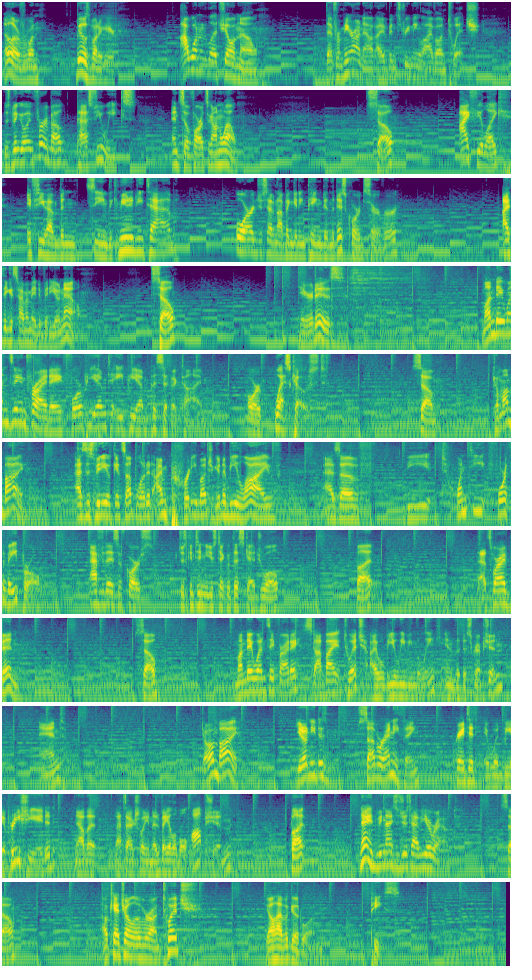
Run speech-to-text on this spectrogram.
Hello, everyone. Blovesbudder here. I wanted to let y'all know that from here on out, I've been streaming live on Twitch. Has been going for about past few weeks, and so far it's gone well. So, I feel like if you haven't been seeing the community tab, or just have not been getting pinged in the Discord server, I think it's time I made a video now. So, here it is. Monday, Wednesday, and Friday, 4 p.m. to 8 p.m. Pacific time, or West Coast. So, come on by. As this video gets uploaded, I'm pretty much going to be live as of the 24th of April. After this, of course, just continue to stick with this schedule. But that's where I've been. So, Monday, Wednesday, Friday, stop by at Twitch. I will be leaving the link in the description. And go on by. You don't need to sub or anything. Granted, it would be appreciated now that that's actually an available option. But, hey, it'd be nice to just have you around. So, I'll catch y'all over on Twitch. Y'all have a good one. Peace.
